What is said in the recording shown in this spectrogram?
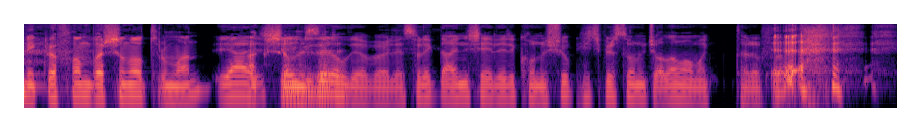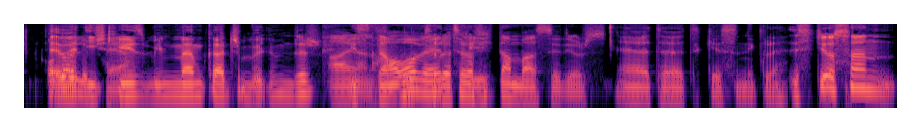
mikrofon başına oturman. Ya şey güzel üzeri. oluyor böyle. Sürekli aynı şeyleri konuşup hiçbir sonuç alamamak tarafı. evet 200 şey bilmem kaç bölümdür. Aynen İstanbul hava trafiği. ve trafikten bahsediyoruz. Evet evet kesinlikle. İstiyorsan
